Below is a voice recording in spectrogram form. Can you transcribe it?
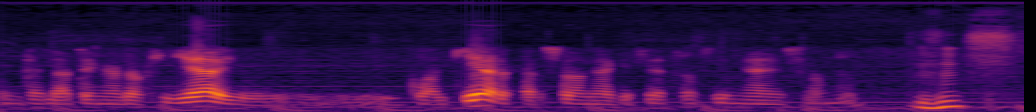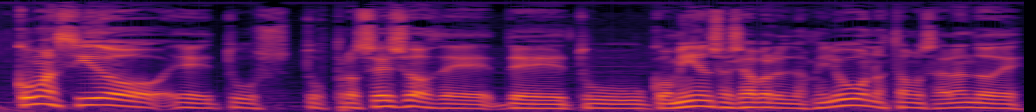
entre la tecnología y, cualquier persona que se aproxime a eso. ¿no? ¿Cómo han sido eh, tus, tus procesos de, tu comienzo allá por el 2001? Estamos hablando de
